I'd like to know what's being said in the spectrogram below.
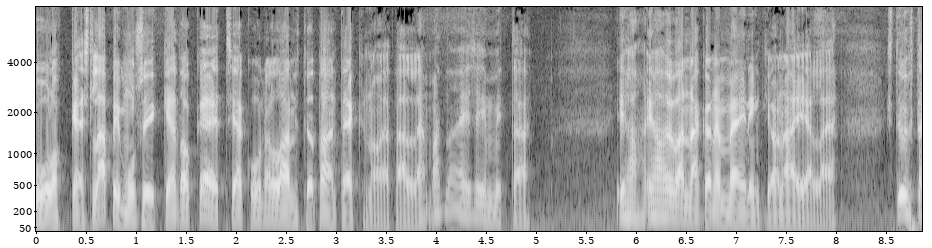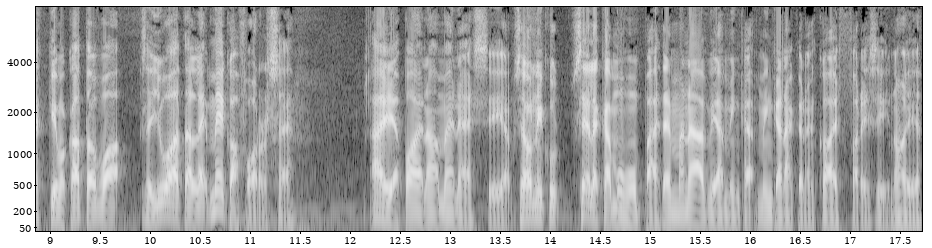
kuulokkeista läpi musiikkia, että okei, että siellä kuunnellaan nyt jotain teknoa ja tälleen. Mä no ei siinä mitään. Ihan, ihan hyvän näköinen meininki on äijällä. Ja sitten yhtäkkiä mä katson vaan, se juo tälle Megaforceen. Äijä painaa menee siinä. Se on niinku selkä muhun päin, että en mä näe vielä minkä, minkä näköinen kaiffari siinä on. Ja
